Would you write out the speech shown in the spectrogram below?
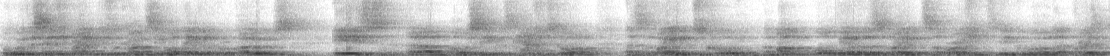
But with the central bank digital currency, what they're going to propose is, um, obviously because cash is gone, a surveillance coin. Among all the other surveillance operations in the world at present,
